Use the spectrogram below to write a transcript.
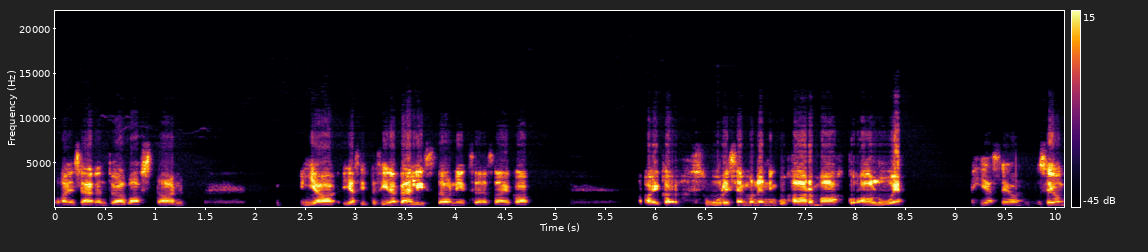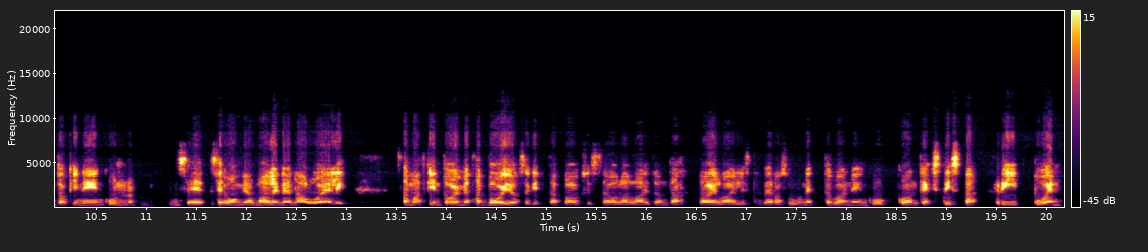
lainsäädäntöä vastaan. Ja, ja sitten siinä välissä on itse asiassa aika, aika suuri semmoinen niin harmaahko alue, ja se on, se on toki niin kuin se, se ongelmallinen alue, eli samatkin toimethan voi jossakin tapauksissa olla laitonta tai laillista verosuunnittelua niin kuin kontekstista riippuen.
